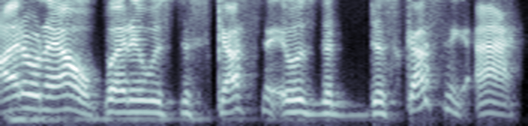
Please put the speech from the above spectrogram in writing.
I don't know, but it was disgusting. It was the disgusting act.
